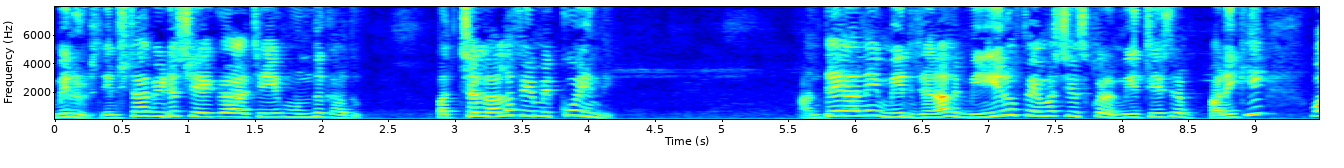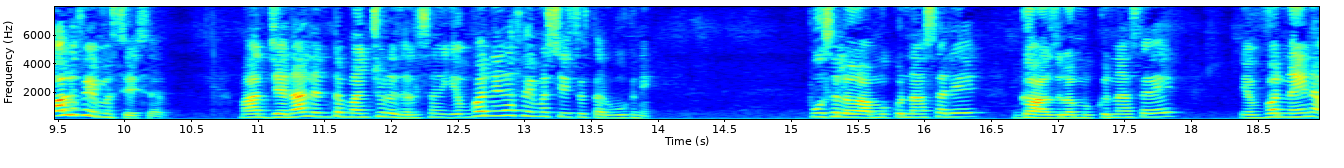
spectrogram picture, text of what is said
మీరు ఇన్స్టా వీడియోస్ చేయక చేయక ముందు కాదు పచ్చళ్ళ వల్ల ఫేమ్ ఎక్కువైంది. అంతేగాని మీరు జనాలు మీరు ఫేమస్ చేసుకున్నారు మీరు చేసిన పనికి వాళ్ళు ఫేమస్ చేశారు. మా జనాలు ఎంత మంచోలో తెలుసా? ఎవరినైనా ఫేమస్ చేసేస్తారు ఊకనే పూసలు అమ్ముకున్నా సరే గాజులు అమ్ముకున్నా సరే ఎవరినైనా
